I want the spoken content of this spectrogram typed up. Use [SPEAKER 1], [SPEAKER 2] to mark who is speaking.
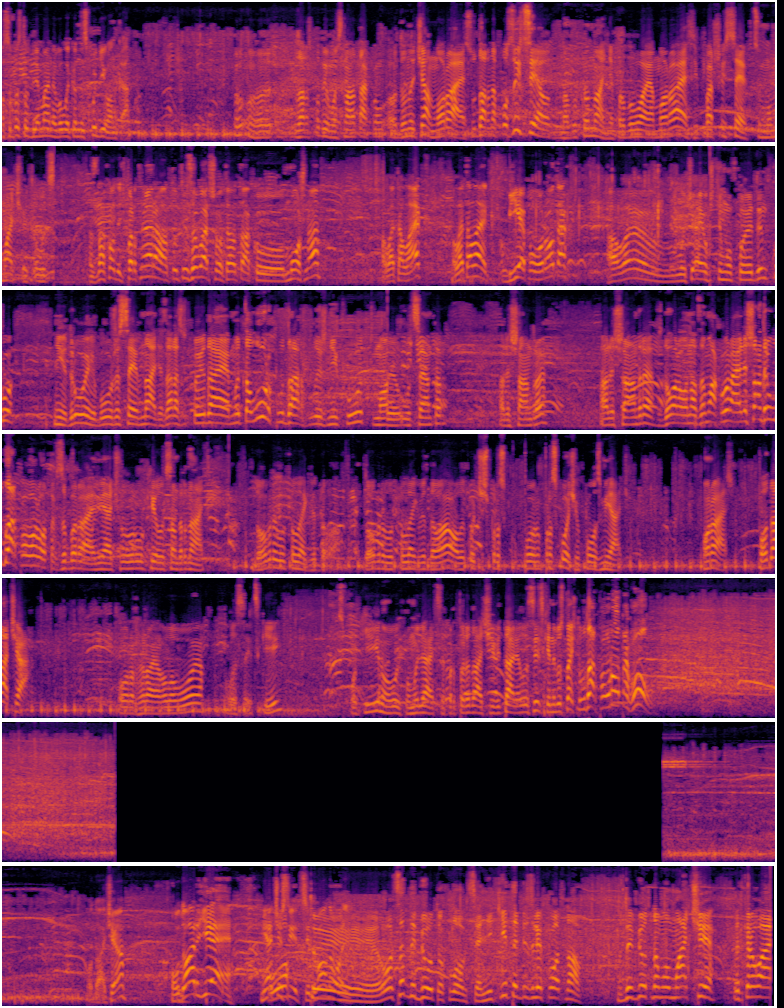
[SPEAKER 1] особисто для мене велика несподіванка.
[SPEAKER 2] Ну, е, зараз подивимось на атаку донечан. Мораєс. Ударна позиція на виконання. Пробиває Мораєс. І перший сейв в цьому матчі від Олексія.
[SPEAKER 1] Знаходить партнера, а тут і завершувати атаку можна. Леталек. Леталек б'є по воротах, але влучає в
[SPEAKER 2] цьому поєдинку. Ні, другий був уже сейв Надя. Зараз відповідає Металург. Удар в ближній кут. У центр. Алешандре. Алешандре. Здорово на замах. Ура! Алешандре удар по воротах. Забирає м'яч у руки Олександр Надь. Добре Лутолек віддавав. Добре Лутолек віддавав, але по- проскочив повз м'яч. Морайс. Подача. Поруч грає головою. Лисицький. Спокійно. Ой, помиляється при передачі Віталій Лисицький. Небезпечний удар по воротах. Гол!
[SPEAKER 1] Подача. Удар є! М'яч у сітці. 2-0.
[SPEAKER 2] Оце дебют у хлопця. Нікіта Безліхотнов в дебютному матчі відкриває.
